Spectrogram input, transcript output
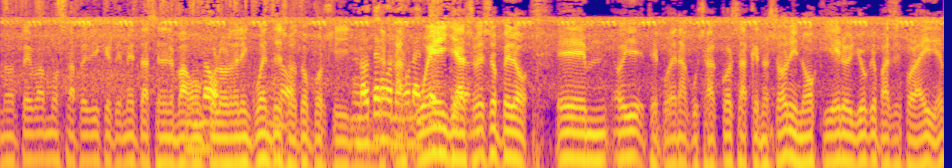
no, no te vamos a pedir que te metas en el vagón No, con los delincuentes, no. sobre todo por si No tengo ninguna huellas intención. o eso, pero, eh, oye, te pueden acusar cosas que no son y no quiero yo que pases por ahí, ¿eh?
